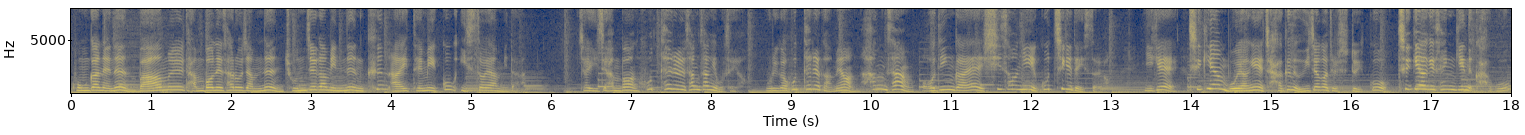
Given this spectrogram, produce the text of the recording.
공간에는 마음을 단번에 사로잡는 존재감 있는 큰 아이템이 꼭 있어야 합니다. 자, 이제 한번 호텔을 상상해 보세요. 우리가 호텔에 가면 항상 어딘가에 시선이 꽂히게 돼 있어요. 이게 특이한 모양의 작은 의자가 될 수도 있고 특이하게 생긴 가구,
